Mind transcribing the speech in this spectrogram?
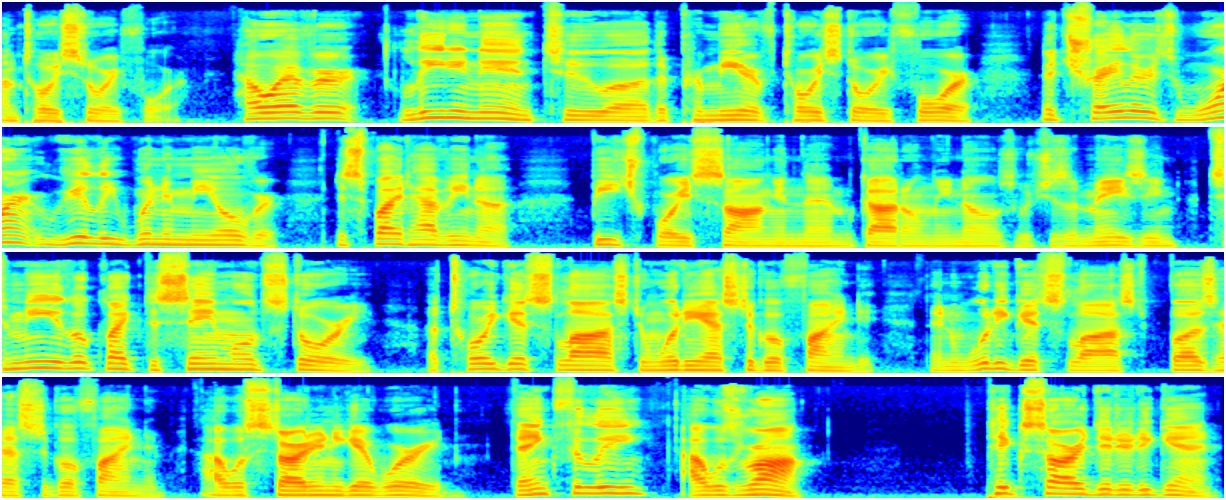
on Toy Story 4. However, leading into uh, the premiere of Toy Story 4, the trailers weren't really winning me over, despite having a Beach Boys song in them, God only knows, which is amazing. To me, it looked like the same old story. A toy gets lost and Woody has to go find it. Then Woody gets lost, Buzz has to go find him. I was starting to get worried. Thankfully, I was wrong. Pixar did it again.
